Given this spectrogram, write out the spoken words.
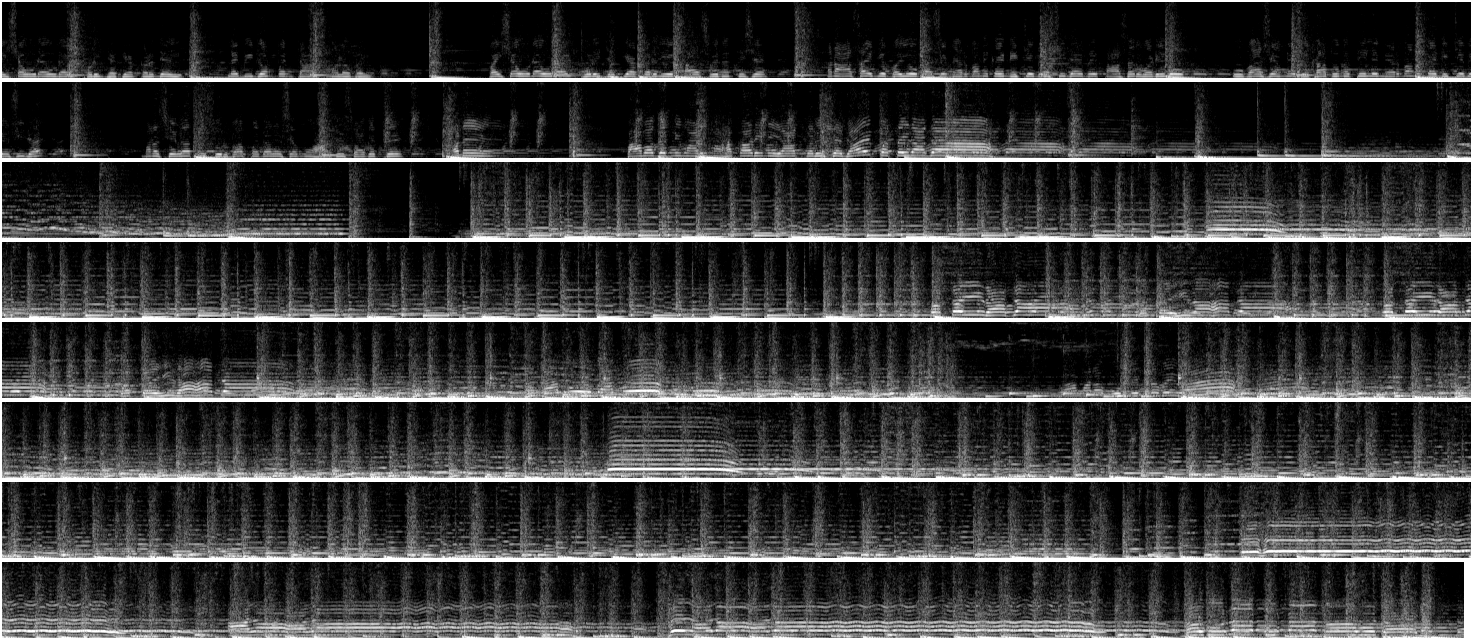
પૈસા ઉડાય ઉડાય, થોડી જગ્યા કરી દેવી. એટલે બીજો પણ ચાન્સ મળે ભાઈ. પૈસા ઉડાય ઉડાય, થોડી જગ્યા કરવી ખાસ વિનંતી છે. અને આ જે ભાઈઓ પાસે મહેરબાની કઈ નીચે બેસી જાય ભાઈ, પાછળ વડીલો ઊભા છે, અમને દેખાતું નથી. એટલે મહેરબાની કઈ નીચે બેસી જાય. મારા છેલ્લાથી સુરભા પધારે છે, એમનું હાર્દિક સ્વાગત છે. અને પાવાગઢની મારી મહાકાળીને યાદ કરી છે. જય પતઈ રાજા!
